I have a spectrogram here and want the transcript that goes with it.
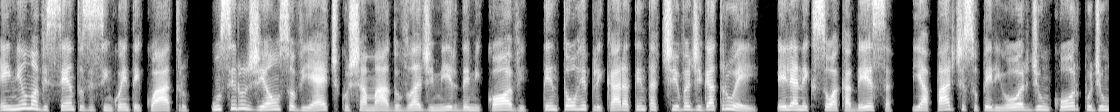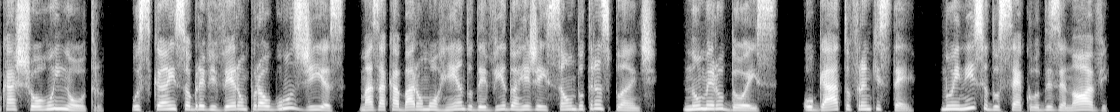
Em 1954, um cirurgião soviético chamado Vladimir Demikov tentou replicar a tentativa de Gatrouet. Ele anexou a cabeça e a parte superior de um corpo de um cachorro em outro. Os cães sobreviveram por alguns dias, mas acabaram morrendo devido à rejeição do transplante. Número 2. O gato Frankenstein. No início do século XIX,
